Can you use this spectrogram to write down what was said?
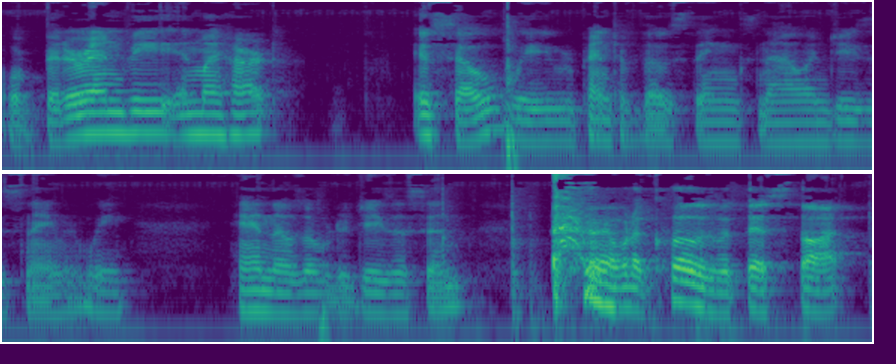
or bitter envy in my heart? If so, we repent of those things now in Jesus' name and we hand those over to Jesus. And I want to close with this thought.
